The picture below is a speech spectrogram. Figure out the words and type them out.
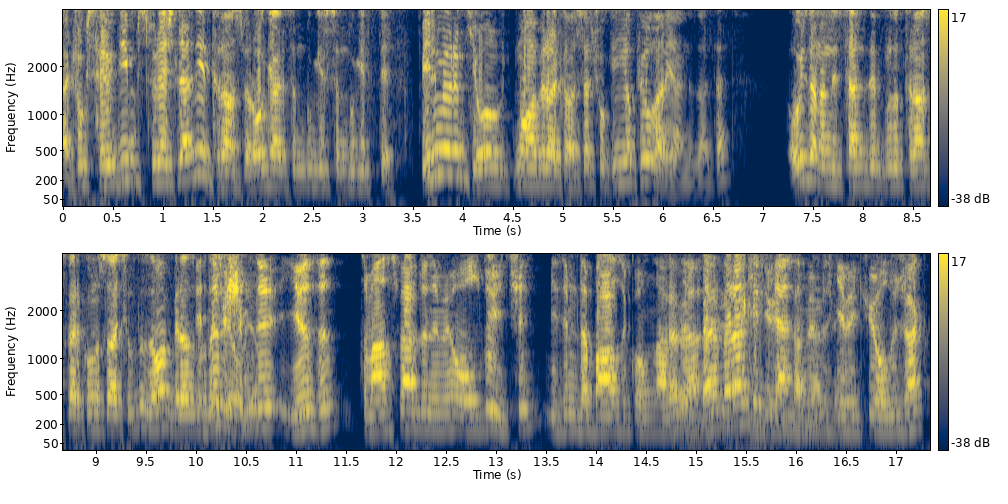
Yani çok sevdiğim süreçler değil transfer. O gelsin, bu gitsin, bu gitti. Bilmiyorum ki o muhabir arkadaşlar çok iyi yapıyorlar yani zaten. O yüzden hani sen de burada transfer konusu açıldığı zaman biraz E burada tabii şey oluyor. şimdi yazın transfer dönemi olduğu için bizim de bazı konularda Tabii, ben merak ediyorum bilgilendirmemiz insanlar. gerekiyor olacak.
